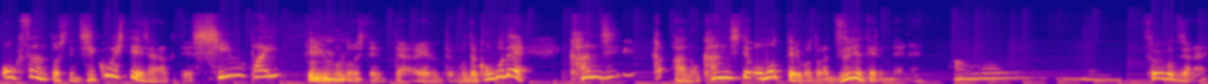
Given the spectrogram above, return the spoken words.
奥さんとして自己否定じゃなくて心配っていうことをしてってあげるって。もうでここで感じ、かあの、感じて思ってることがずれてるんだよね。そういうことじゃない？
